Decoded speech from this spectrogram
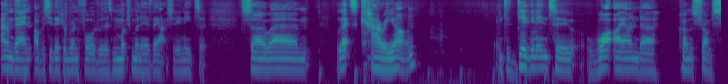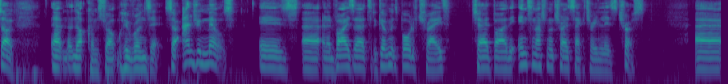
and then obviously they can run forward with as much money as they actually need to. So um, let's carry on into digging into what Ayanda comes from. So, uh, not comes from, who runs it. So, Andrew Mills is uh, an advisor to the government's Board of Trade, chaired by the International Trade Secretary Liz Truss. Uh,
